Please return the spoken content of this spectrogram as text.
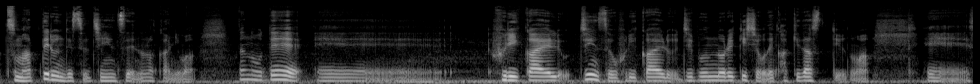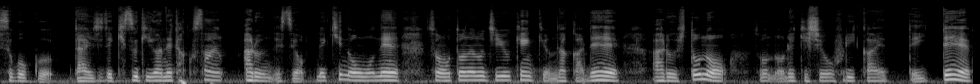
詰まってるんですよ人生の中には。なので、えー、振り返る人生を振り返る自分の歴史をね書き出すっていうのは、えー、すごく大事で気づきがねたくさんあるんですよ。で昨日もねその大人の自由研究の中である人のその歴史を振り返っていて、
